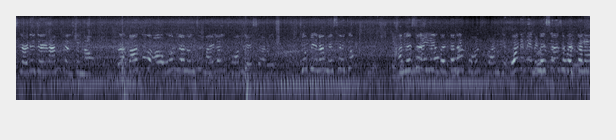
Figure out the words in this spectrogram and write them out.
స్టడీ చేయడానికి వెళ్తున్నాం. ప్రభాకు ఆ ఊర్లో నుంచి మహిళలు ఫోన్ చేశారు. చూపినా మెసేజ్ ఆ మెసేజ్ పెట్టనా? నేను మెసేజ్ పెట్టనా?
